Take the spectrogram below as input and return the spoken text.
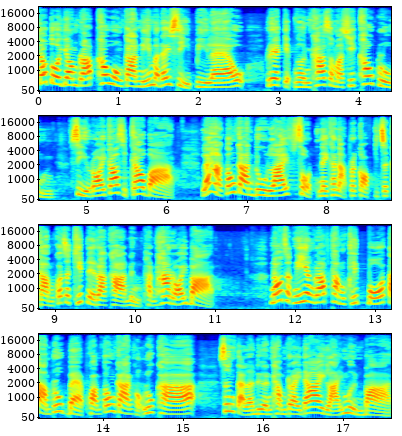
จ้าตัวยอมรับเข้าวงการนี้มาได้ 4 ปีแล้ว เรียกเก็บเงินค่าสมาชิกเข้ากลุ่ม 499 บาท และหากต้องการดูไลฟ์สดในขณะประกอบกิจกรรมก็จะคิดในราคา 1,500 บาท นอกจากนี้ยังรับทำคลิปโป๊ตามรูปแบบความต้องการของลูกค้า ซึ่งแต่ละเดือนทำรายได้หลายหมื่นบาท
